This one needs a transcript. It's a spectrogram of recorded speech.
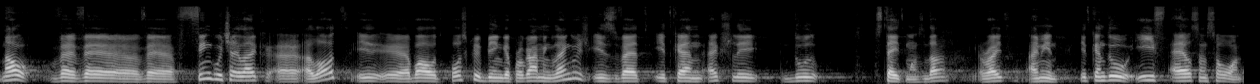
now the, the, the thing which I like uh, a lot uh, about PostScript being a programming language is that it can actually do statements, right? I mean, it can do if, else, and so on.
